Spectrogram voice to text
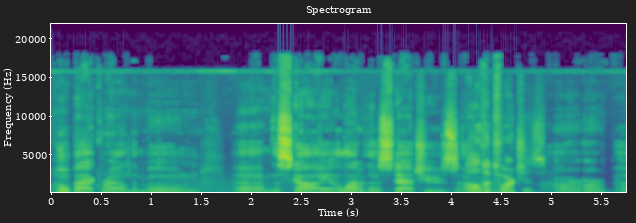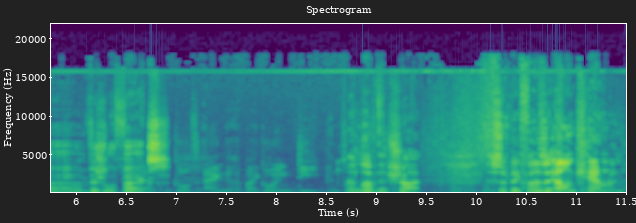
whole background, the moon, um, the sky, a lot of those statues. All the torches. Are, are uh, visual effects. God's anger by going deep into I love this shot. This is really fun. This is Alan Cameron,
